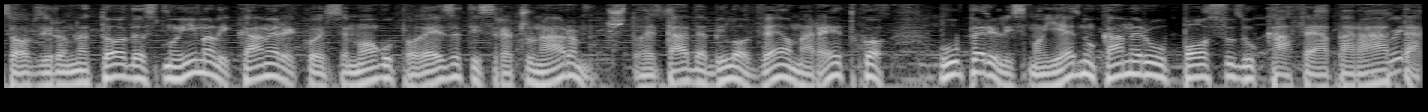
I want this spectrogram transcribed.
S obzirom na to da smo imali kamere koje se mogu povezati s računarom, što je tada bilo veoma redko, uperili smo jednu kameru u posudu kafe aparata.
